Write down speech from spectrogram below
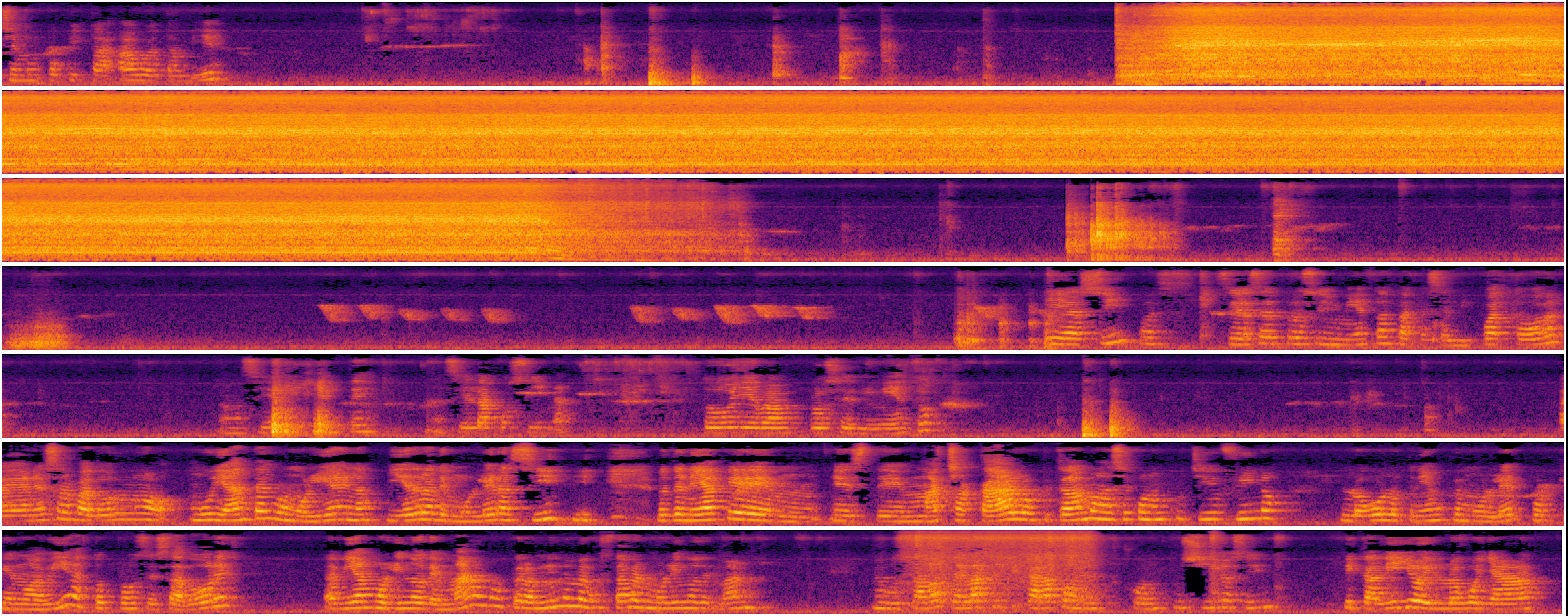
echemos un poquita agua también. Y así pues se hace el procedimiento hasta que se licua toda. Así es mi gente, así es la cocina. Todo lleva un procedimiento. Allá en El Salvador uno muy antes lo molía en la piedra de moler así. lo tenía que mm, este, machacar, lo picábamos así con un cuchillo fino. Luego lo teníamos que moler porque no había estos procesadores había molino de mano, pero a mí no me gustaba el molino de mano. Me gustaba hacerla así picada con, con un cuchillo así, picadillo y luego ya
